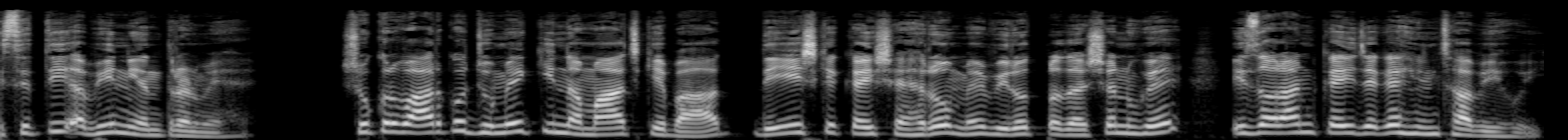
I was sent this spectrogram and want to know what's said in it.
स्थिति अभी नियंत्रण में है। शुक्रवार को जुमे की नमाज़ के बाद देश के कई शहरों में विरोध प्रदर्शन हुए, इस दौरान कई जगह हिंसा भी हुई।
